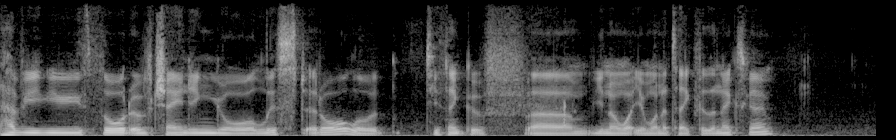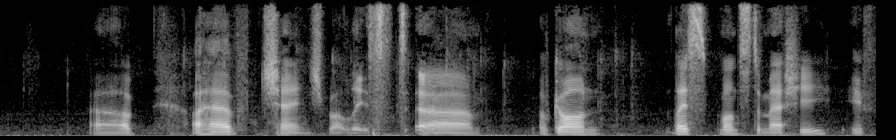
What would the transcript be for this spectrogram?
have you thought of changing your list at all, or do you think of um, you know what you want to take for the next game? Uh, I have changed my list. Um, I've gone less Monster Mashy, if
